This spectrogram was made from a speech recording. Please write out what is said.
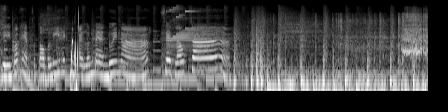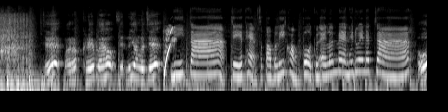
เจก็แถมสตรอเบอรี่ให้คุณไอรอนแมนด้วยนะ เสร็จแล้วจ้า จ๊มารับเครปแล้ว เสร็จหรือยังล่ะเจ๊นี่จ้า เจแถมสตรอเบอรี่ของโปรดคุณไอรอนแมนให้ด้วยนะจ๊ะ โอ้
